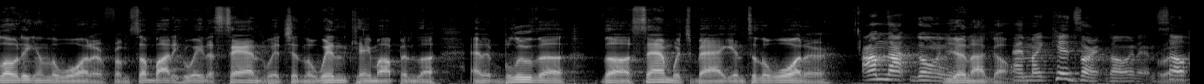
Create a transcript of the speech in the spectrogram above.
floating in the water from somebody who ate a sandwich and the wind came up and the and it blew the the sandwich bag into the water, I'm not going in. you're not going. And my kids aren't going in. So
